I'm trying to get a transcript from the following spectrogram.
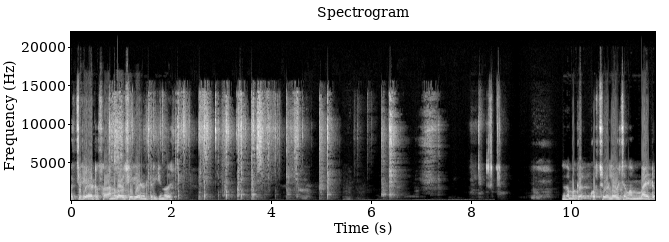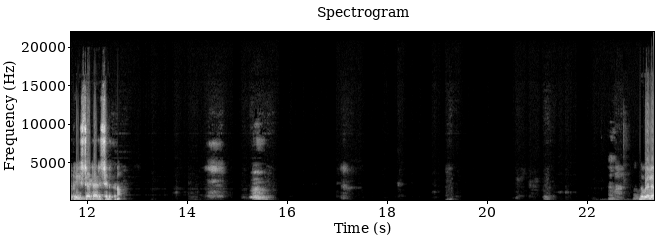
പച്ചരി ആയിട്ട് സാധാരണ ദോശരിയാണ് എടുത്തിരിക്കുന്നത്. നമുക്ക് കുറച്ച് വെള്ളം ഒഴിച്ച് നന്നായിട്ട് പേസ്റ്റായിട്ട് അരച്ചെടുക്കണം. ഇതുപോലെ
